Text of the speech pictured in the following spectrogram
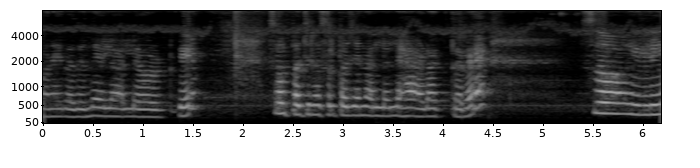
ಮನೆ ಇರೋದ್ರಿಂದ ಎಲ್ಲ ಅಲ್ಲೇ ಹೊರಟ್ವಿ. ಸ್ವಲ್ಪ ಜನ ಸ್ವಲ್ಪ ಜನ ಅಲ್ಲಲ್ಲೇ ಹಾಡಾಕ್ತಾರೆ ಸೊ ಇಲ್ಲಿ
